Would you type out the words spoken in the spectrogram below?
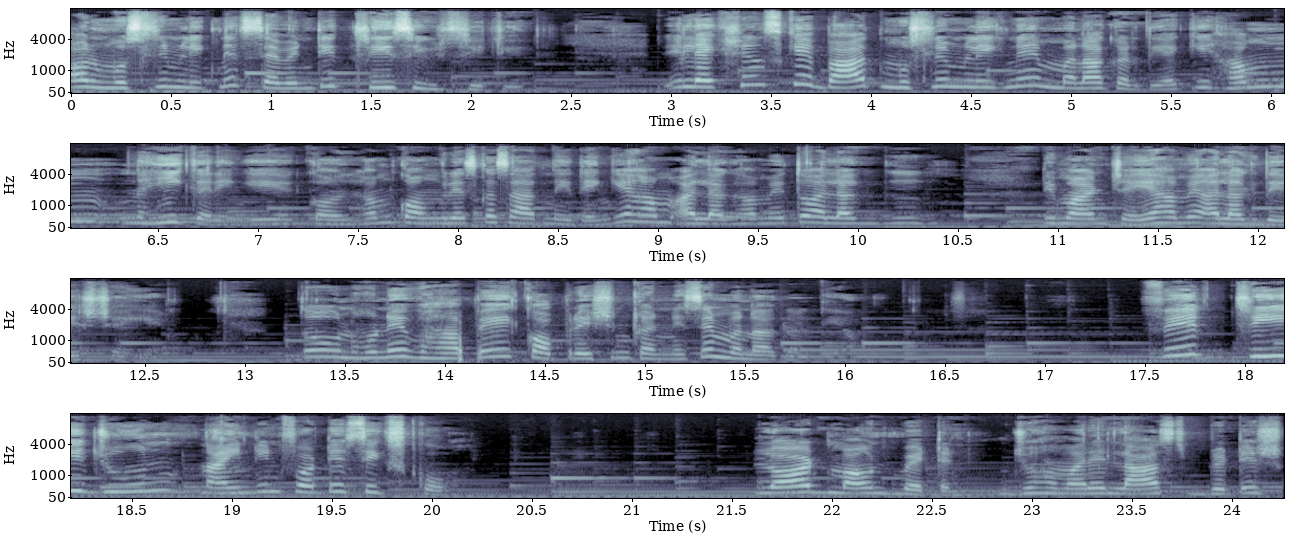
और मुस्लिम लीग ने 73 सीट्स जीती। इलेक्शंस के बाद मुस्लिम लीग ने मना कर दिया कि हम नहीं करेंगे, हम कांग्रेस का साथ नहीं देंगे, हम अलग, हमें तो अलग डिमांड चाहिए, हमें अलग देश चाहिए। तो उन्होंने वहाँ पे कॉपरेशन करने से मना कर दिया। फिर 3 जून 1946 को लॉर्ड माउंट बेटन जो हमारे लास्ट ब्रिटिश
